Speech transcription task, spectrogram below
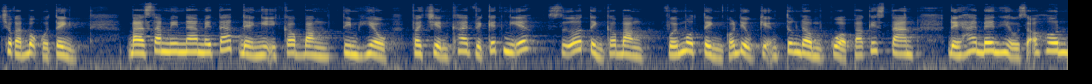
cho cán bộ của tỉnh. Bà Samina Metat đề nghị Cao Bằng tìm hiểu và triển khai việc kết nghĩa giữa tỉnh Cao Bằng với một tỉnh có điều kiện tương đồng của Pakistan để hai bên hiểu rõ hơn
